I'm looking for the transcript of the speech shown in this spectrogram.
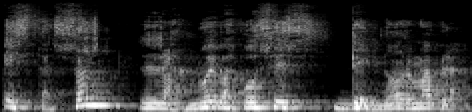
Estas son las nuevas voces de Norma Plan.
